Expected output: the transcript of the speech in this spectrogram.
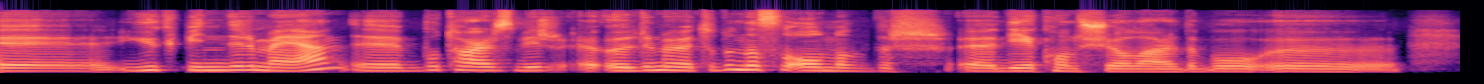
yük bindirmeyen e, bu tarz bir öldürme metodu nasıl olmalıdır e, diye konuşuyorlardı bu e,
